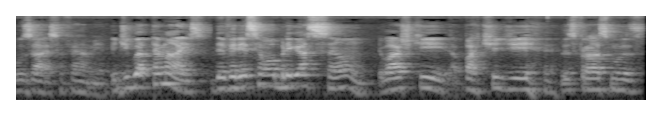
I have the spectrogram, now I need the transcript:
usar essa ferramenta. Eu digo até mais, deveria ser uma obrigação. Eu acho que a partir de dos próximos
